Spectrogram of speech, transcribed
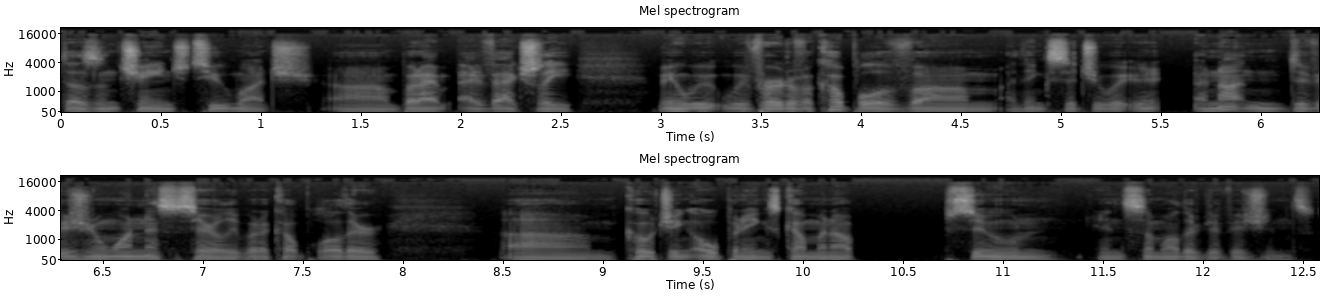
doesn't change too much. Uh, but I, I've actually, I mean, we, we've heard of a couple of um, I think situation uh, not in Division One necessarily, but a couple other um, coaching openings coming up soon in some other divisions.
